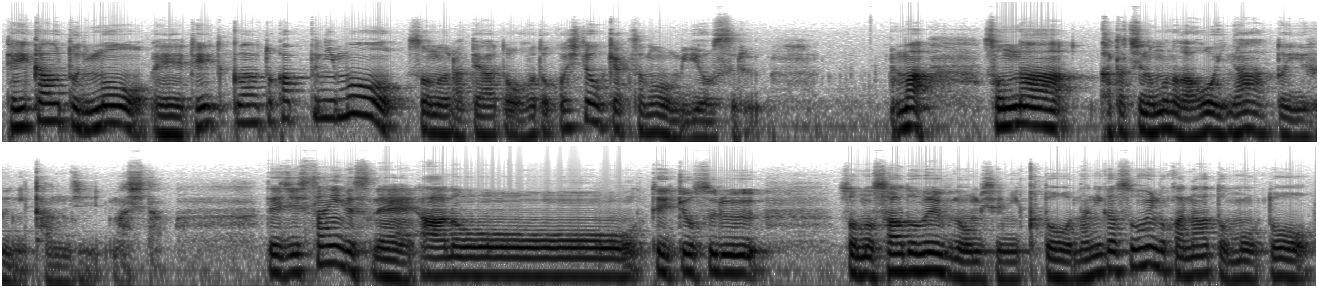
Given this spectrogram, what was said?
テイクアウトにも、えー、テイクアウトカップにもそのラテアートを施してお客様を魅了するまあそんな形のものが多いなというふうに感じました。で実際にですね、あのー、提供するそのサードウェーブのお店に行くと何がすごいのかなと思うと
